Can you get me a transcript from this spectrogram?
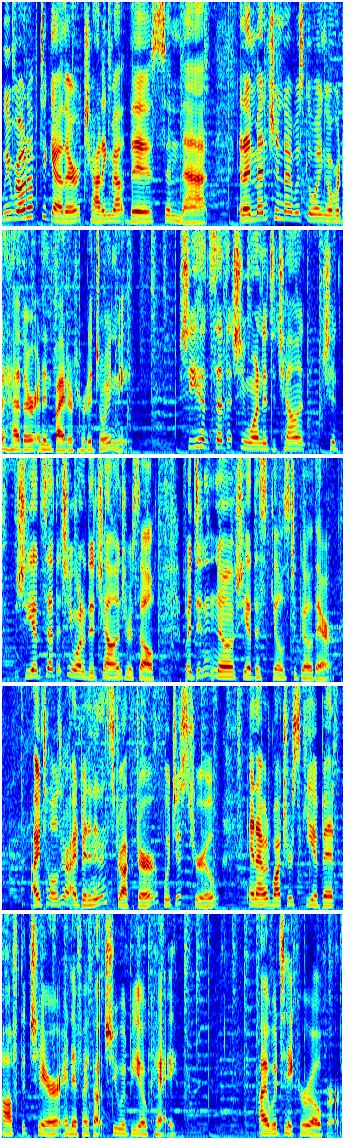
We rode up together, chatting about this and that, and I mentioned I was going over to Heather and invited her to join me. She had said that she wanted to challenge she, she had said that she wanted to challenge herself, but didn't know if she had the skills to go there. I told her I'd been an instructor, which is true, and I would watch her ski a bit off the chair and if I thought she would be okay, I would take her over.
